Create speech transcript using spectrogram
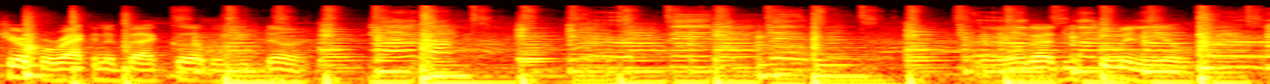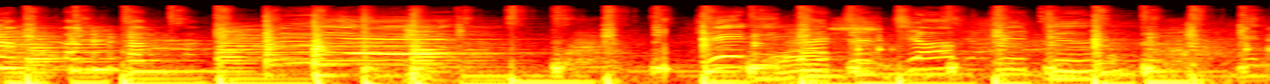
Be careful racking it back up when you're done. You don't gotta do too many of them. Jenny got Nice. job to do, and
